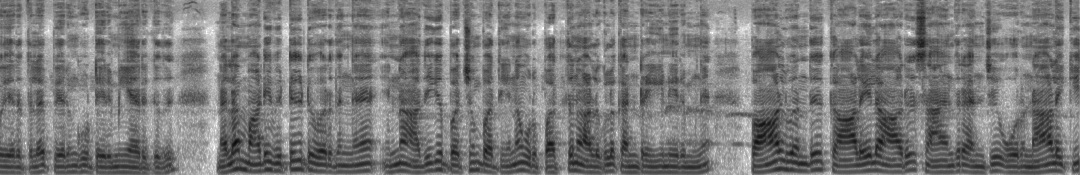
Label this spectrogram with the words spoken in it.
உயரத்தில் பெருங்கூட்டு எருமையாக இருக்குது. நல்லா மடி விட்டுக்கிட்டு வருதுங்க. இன்னும் அதிகபட்சம் பார்த்தீங்கன்னா ஒரு பத்து நாளுக்குள்ளே கன்று ஈனிருமுங்க. பால் வந்து காலையில் ஆறு சாயந்தரம் அஞ்சு ஒரு நாளைக்கு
